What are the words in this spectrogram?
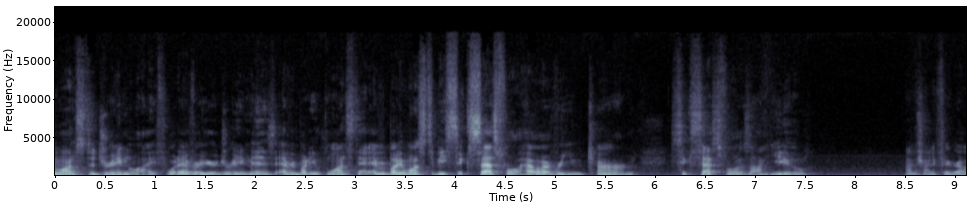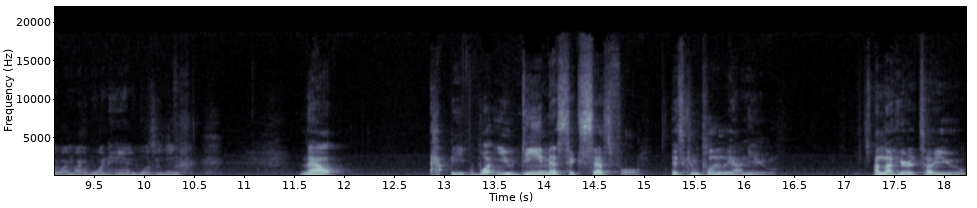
wants the dream life, whatever your dream is. Everybody wants that. Everybody wants to be successful, however you term successful is on you. I'm trying to figure out why my one hand wasn't in. Now, what you deem as successful is completely on you. I'm not here to tell you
